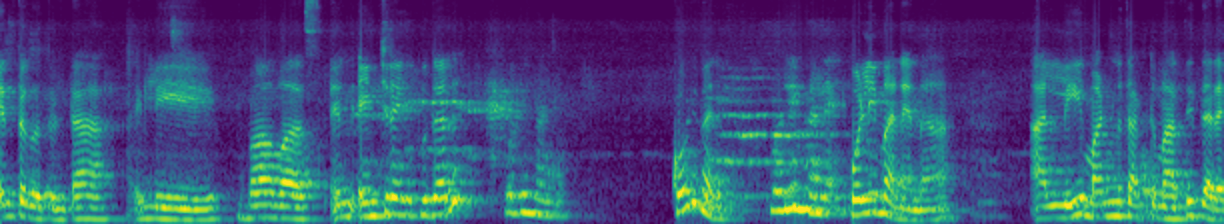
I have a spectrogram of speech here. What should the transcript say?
ಎಂತ ಗೊತ್ತುಂಟಾ? ಇಲ್ಲಿ ಬಾವ ಎಂಚಿನ ಪುದರ್ ಕೋಳಿ ಮನೆ. ಕೋಳಿ ಮನೆ? ಮನೆನ? ಅಲ್ಲಿ ಮಣ್ಣು ತಟ್ಟು ಮಾಡ್ತಿದ್ದಾರೆ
